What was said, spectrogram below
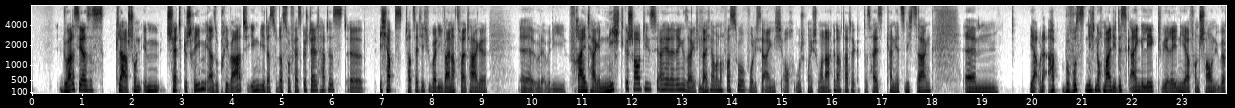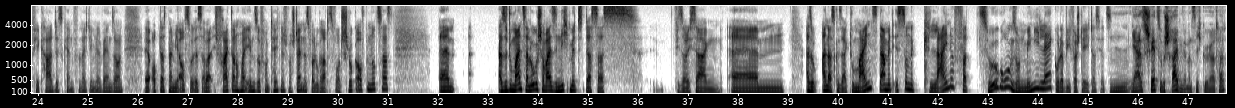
du hattest ja, es ist klar, schon im Chat geschrieben, also privat irgendwie, dass du das so festgestellt hattest. Äh, ich habe es tatsächlich über die Weihnachtsfeiertage äh, oder über die freien Tage nicht geschaut dieses Jahr Herr der Ringe, sage ich mhm. gleich aber noch was zu, obwohl ich es ja eigentlich auch ursprünglich schon mal nachgedacht hatte. Das heißt, kann jetzt nicht sagen. Ähm, ja, oder habe bewusst nicht nochmal die Disc eingelegt. Wir reden hier von Schauen über 4K-Disc, hätten vielleicht eben erwähnen sollen, äh, ob das bei mir auch so ist. Aber ich frage da nochmal eben so vom technischen Verständnis, weil du gerade das Wort Schluck auf benutzt hast. Ähm, also du meinst ja logischerweise nicht mit, dass das, wie soll ich sagen, ähm, also anders gesagt, du meinst, damit ist so eine kleine Verzögerung, so ein Mini-Lag oder wie verstehe ich das jetzt? Mm, ja, ist schwer zu beschreiben, wenn man es nicht gehört hat.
